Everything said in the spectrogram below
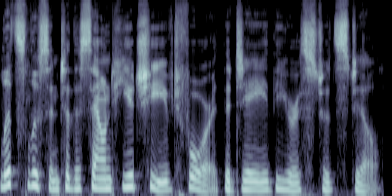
Let's listen to the sound he achieved for The Day the Earth Stood Still.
